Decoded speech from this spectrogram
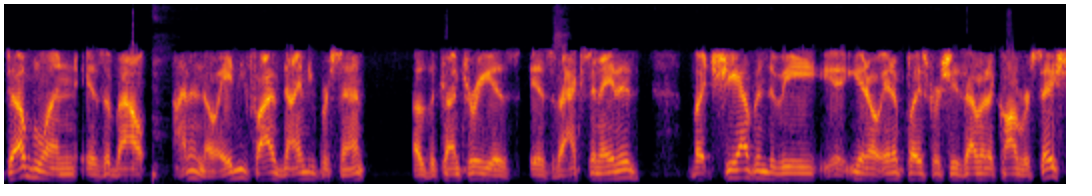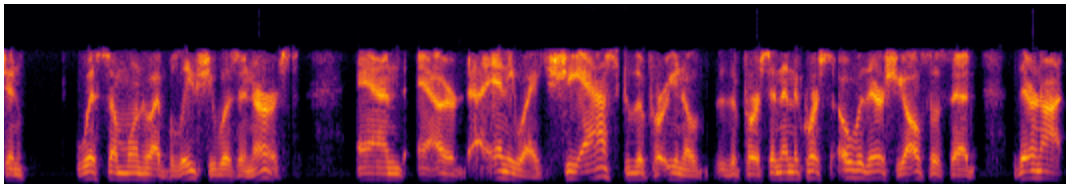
dublin is about i don't know 85 90% of the country is is vaccinated but she happened to be you know in a place where she's having a conversation with someone who I believe she was a nurse. And uh, anyway, she asked the per, you know the person, and of course over there she also said they're not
